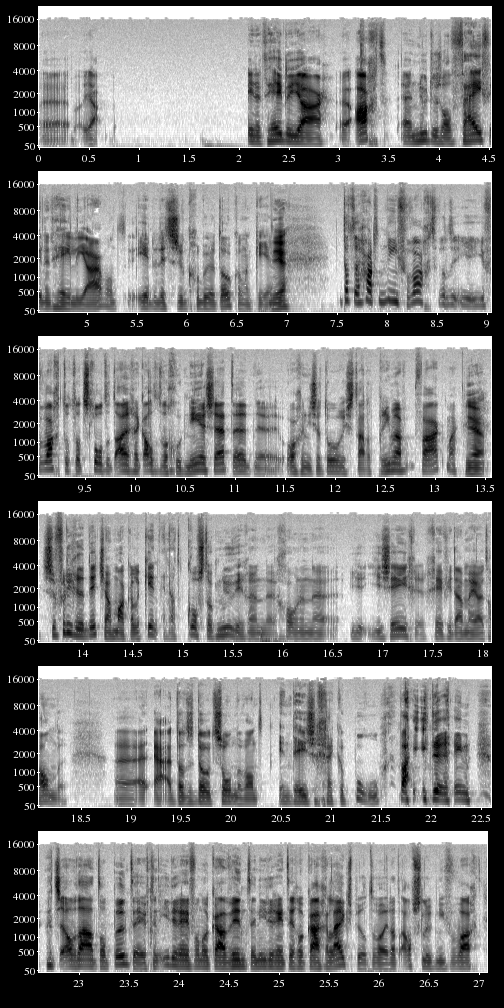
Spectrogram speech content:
eh, ja. In het hele jaar eh, acht. En nu dus al vijf in het hele jaar. Want eerder dit seizoen gebeurde het ook al een keer. Ja, Dat had ik niet verwacht. Want je, je verwacht toch dat Slot het eigenlijk altijd wel goed neerzet. Hè. De, organisatorisch staat het prima vaak. Maar ze vliegen er dit jaar makkelijk in. En dat kost ook nu weer een, eh, gewoon een, eh, je, je zegen. Geef je daarmee uit handen. Eh, ja, dat is doodzonde. Want in deze gekke pool, waar iedereen hetzelfde aantal punten heeft. En iedereen van elkaar wint. En iedereen tegen elkaar gelijk speelt. Terwijl je dat absoluut niet verwacht.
